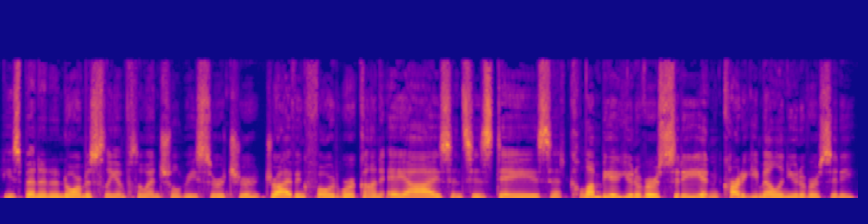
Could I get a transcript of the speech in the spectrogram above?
He's been an enormously influential researcher, driving forward work on AI since his days at Columbia University and Carnegie Mellon University.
